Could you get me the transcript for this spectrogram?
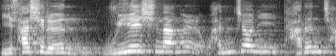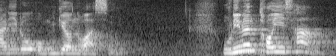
이 사실은 우리의 신앙을 완전히 다른 자리로 옮겨 놓았습니다. 우리는 더 이상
